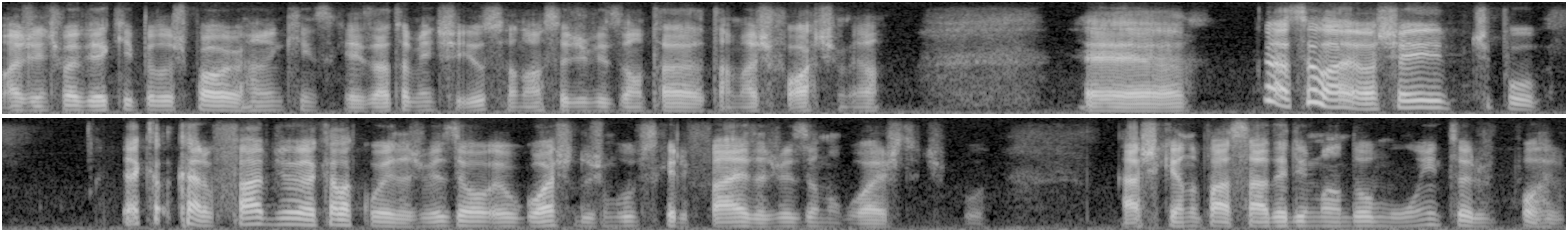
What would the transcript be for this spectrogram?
a gente vai ver aqui pelos Power Rankings, que é exatamente isso. A nossa divisão tá, tá mais forte mesmo. É... Ah, sei lá, eu achei, tipo. É, cara, o Fábio é aquela coisa. Às vezes eu, eu gosto dos moves que ele faz, às vezes eu não gosto. Tipo, acho que ano passado ele mandou muito. ele- porra,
